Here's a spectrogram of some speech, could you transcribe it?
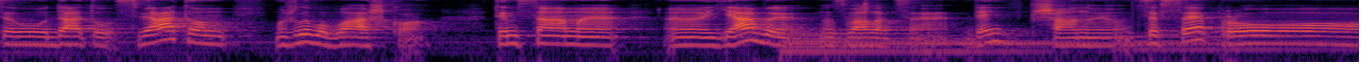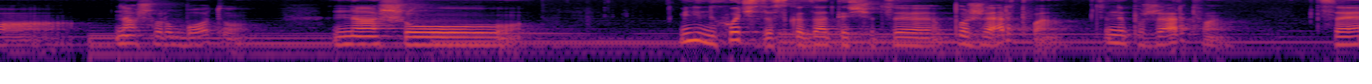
цю дату святом можливо важко. Тим саме е, я би назвала це День шаною. Це все про нашу роботу, нашу. Мені не хочеться сказати, що це пожертва. Це не пожертва, це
